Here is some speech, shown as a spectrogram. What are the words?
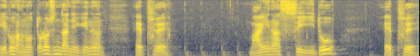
얘로 나누어 떨어진다는 얘기는 f의 마이너스 2도 f의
